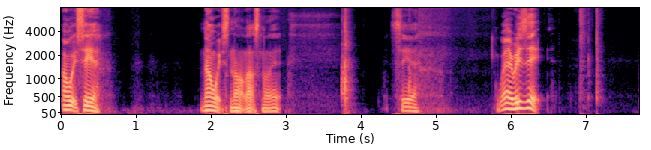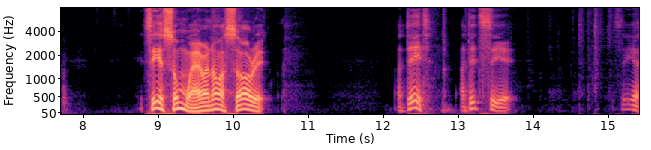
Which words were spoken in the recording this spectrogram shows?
Oh, it's here. No, it's not. That's not it. It's here. Where is it? It's here somewhere. I know I saw it. I did. I did see it. See ya.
